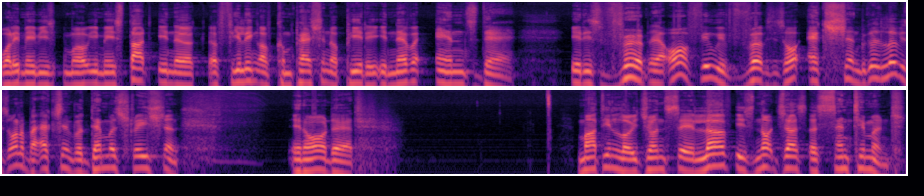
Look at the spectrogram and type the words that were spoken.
while it may, be, well, it may start in a, a feeling of compassion or pity, it never ends there. It is verb. They are all filled with verbs. It's all action because love is all about action, but demonstration, and all that. Martyn Lloyd-Jones said, "Love is not just a sentiment.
